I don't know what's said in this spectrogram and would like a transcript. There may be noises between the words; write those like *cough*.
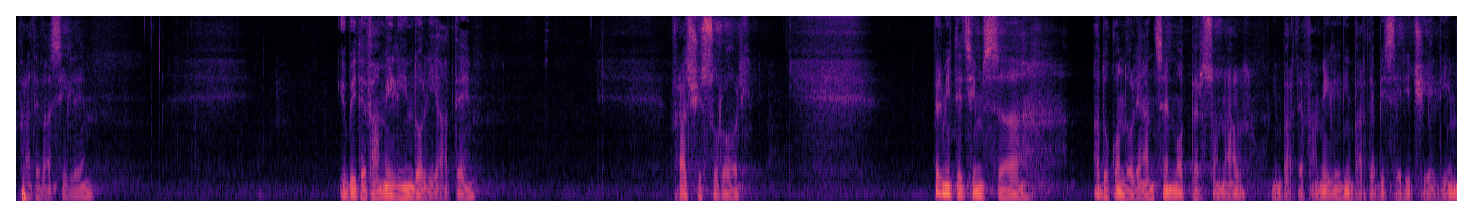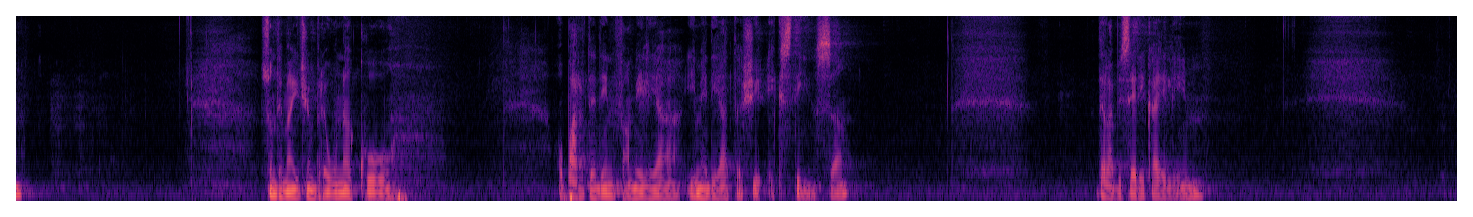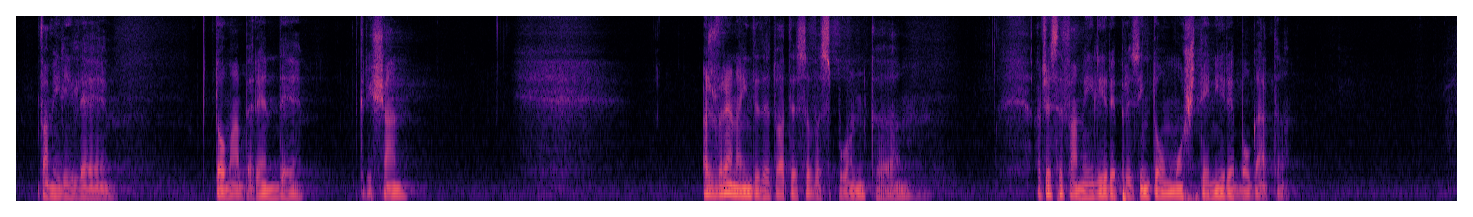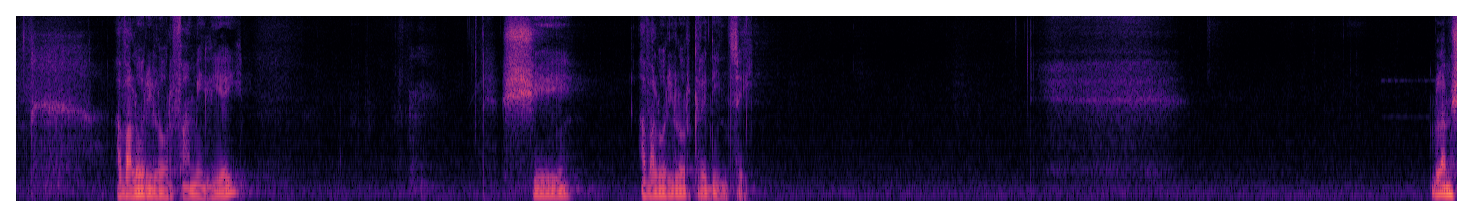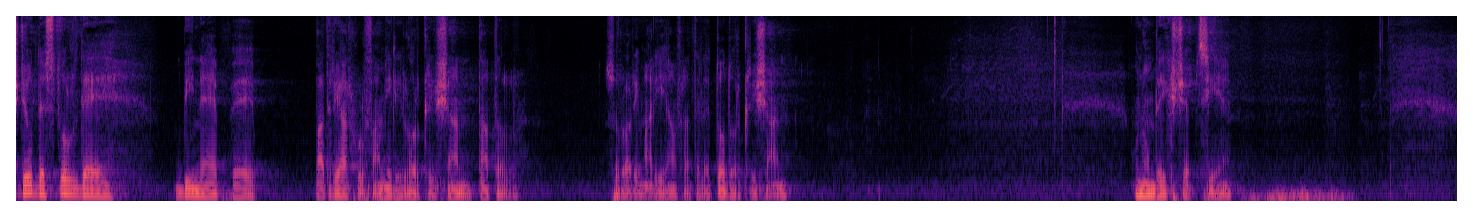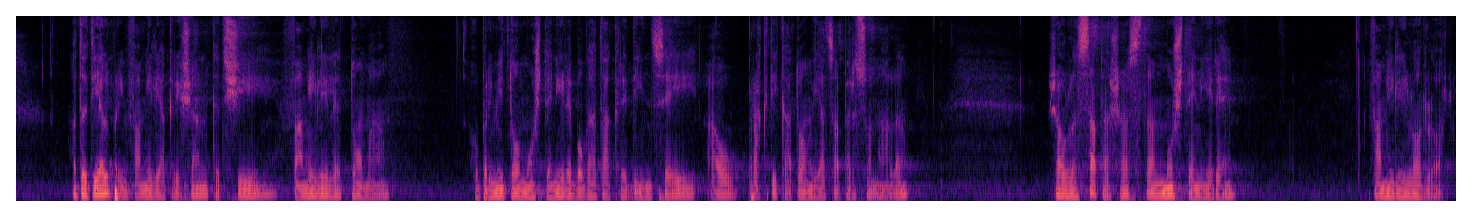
Frate Vasile, iubite familii indoliate, frați și surori, permiteți-mi să aduc condoleanțe în mod personal din partea familiei, din partea Bisericii Elim. Suntem aici împreună cu o parte din familia imediată și extinsă de la Biserica Elim, familiile Toma, Berende, Crișan. Aș vrea înainte de toate să vă spun că aceste familii reprezintă o moștenire bogată a valorilor familiei și a valorilor credinței. L-am știut destul de bine pe patriarhul familiilor Crișan, tatăl surorii Maria, fratele Todor Crișan, un om de excepție. Atât el prin familia Crișan, cât și familiile Toma au primit o moștenire bogată a credinței, au practicat-o în viața personală și au lăsat această moștenire familiilor lor.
